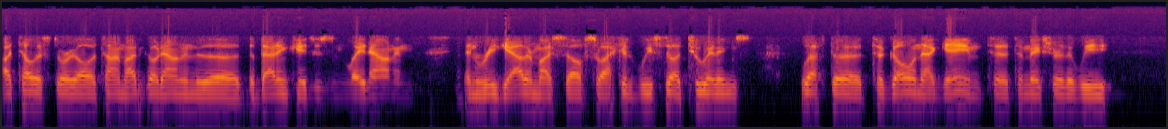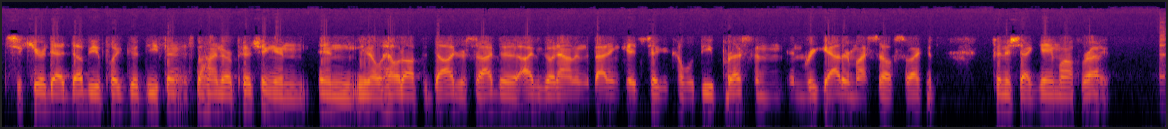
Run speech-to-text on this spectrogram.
I tell this story all the time. I'd go down into the the batting cages and lay down and and regather myself so I could. We still had two innings left to to go in that game to to make sure that we secured that W, played good defense behind our pitching, and and you know held off the Dodgers. So I had to I had to go down in the batting cage, take a couple deep breaths, and and regather myself so I could finish that game off right. Uh,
